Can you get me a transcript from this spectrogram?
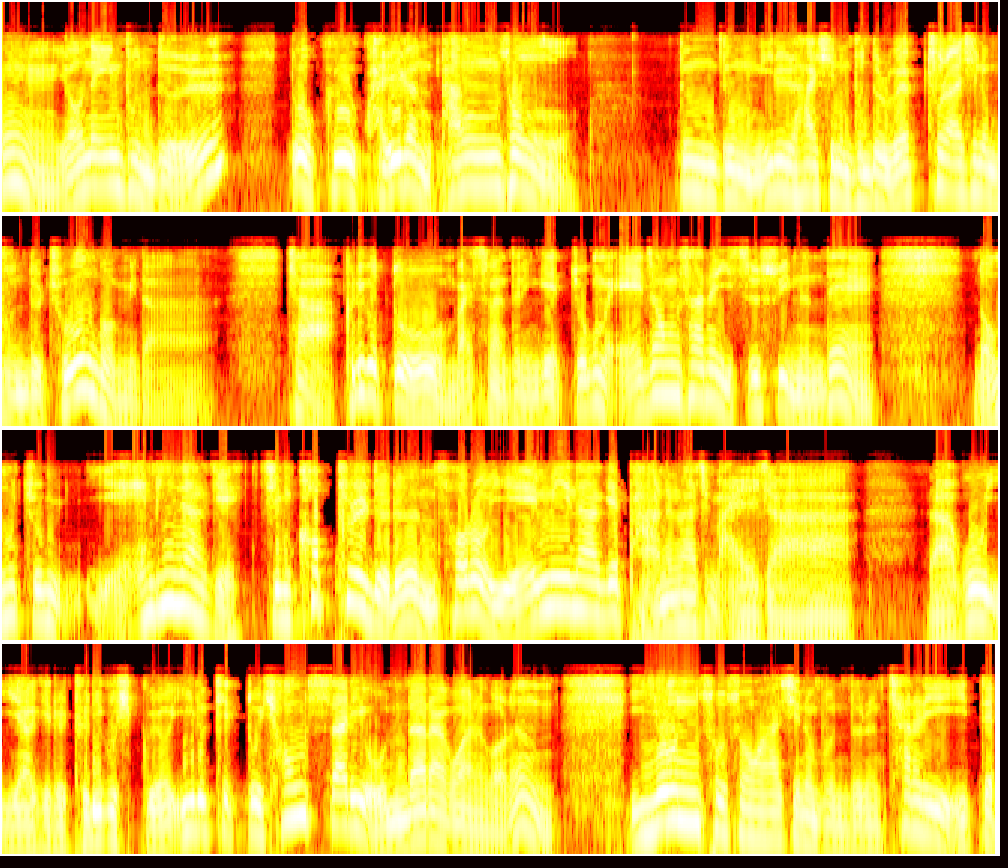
예, 연예인 분들, 또 그 관련 방송, 등등 일 하시는 분들, 웹툰 하시는 분들 좋은 겁니다. 자, 그리고 또 말씀 안 드린 게 조금 애정사는 있을 수 있는데 너무 좀 예민하게 지금 커플들은 서로 예민하게 반응하지 말자. 라고 이야기를 드리고 싶고요. 이렇게 또 형살이 온다라고 하는 거는 이혼 소송 하시는 분들은 차라리 이때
